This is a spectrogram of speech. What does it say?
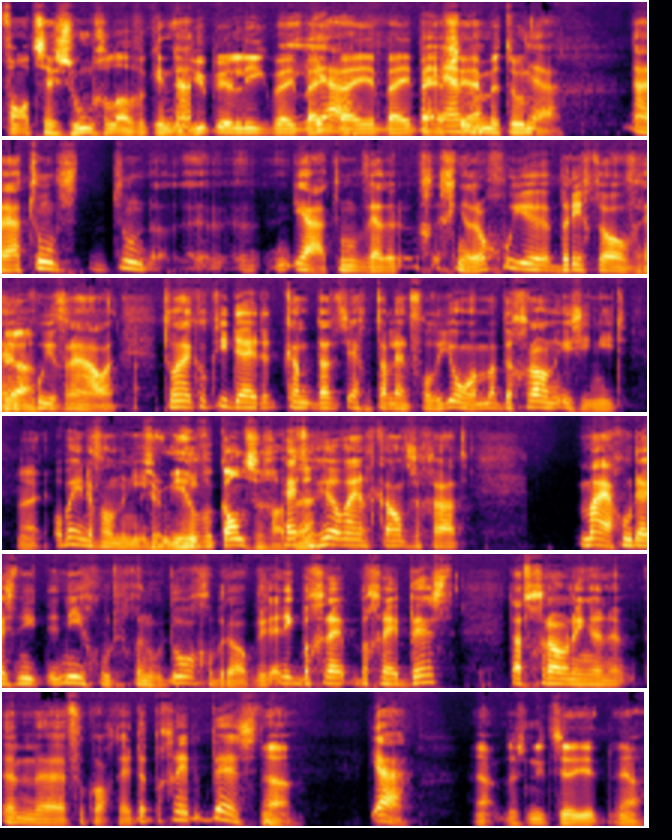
van het seizoen, geloof ik, in de Ja. Jupiler League bij, bij, Ja. bij, bij, bij, FCM. Toen. Ja. Nou ja, toen, toen, eh, ja, toen werden, gingen er ook goede berichten over hem, Ja. goede verhalen. Toen had ik ook het idee, dat, kan, dat is echt een talentvolle jongen. Maar bij Groningen is hij niet. Nee. Op een of andere Hij manier. heeft ook niet heel veel kansen gehad. Hij heeft ook heel weinig kansen gehad. Maar ja, goed, hij is niet, niet goed genoeg doorgebroken. Dus, en ik begreep, begreep best dat Groningen hem, hem, eh, verkocht heeft. Dat begreep ik best. Ja. Ja, Ja, dus niet, eh, ja,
